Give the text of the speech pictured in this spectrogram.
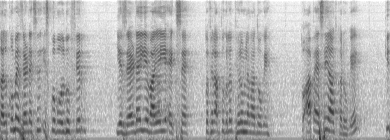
कल को मैं जेड एक्सेस इसको बोल दूँ, फिर ये z है, ये y है, ये x है तो फिर आप तो गलत थ्योरम लगा दोगे। तो आप ऐसे याद करोगे कि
